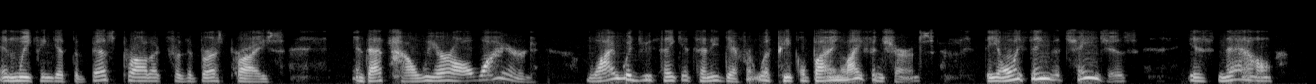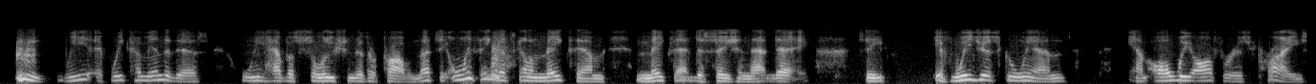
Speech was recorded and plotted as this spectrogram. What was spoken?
and we can get the best product for the best price. And that's how we are all wired. Why would you think it's any different with people buying life insurance? The only thing that changes is now we if we come into this we have a solution to their problem. That's the only thing that's going to make them make that decision that day. See, if we just go in and all we offer is price,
